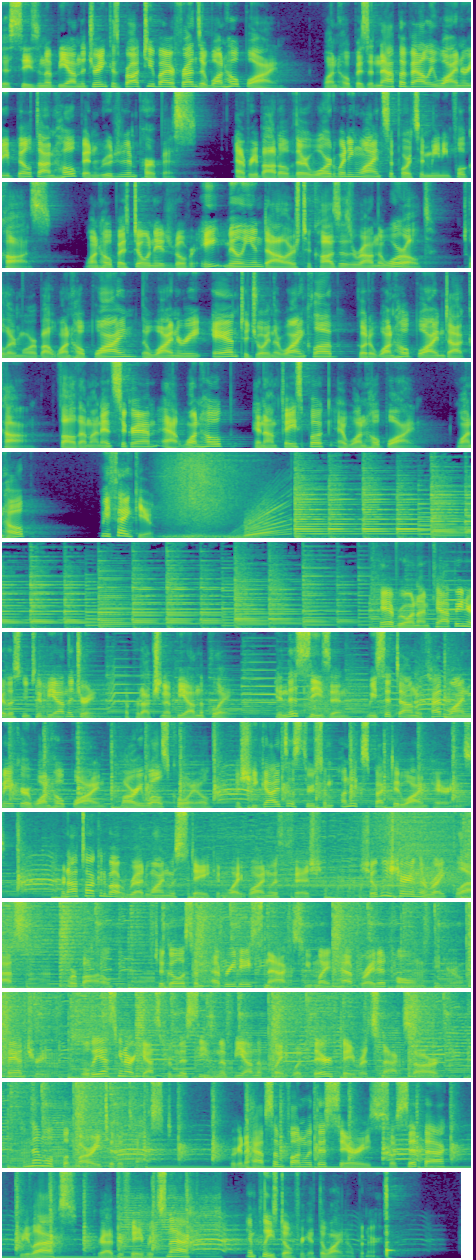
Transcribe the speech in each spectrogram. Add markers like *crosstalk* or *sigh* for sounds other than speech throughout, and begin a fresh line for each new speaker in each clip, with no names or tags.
This season of Beyond the Drink is brought to you by our friends at One Hope Wine. One Hope is a Napa Valley winery built on hope and rooted in purpose. Every bottle of their award winning wine supports a meaningful cause. One Hope has donated over $8 million to causes around the world. To learn more about One Hope Wine, the winery, and to join their wine club, go to onehopewine.com. Follow them on Instagram at One Hope and on Facebook at One Hope Wine. One Hope, we thank you. Hey everyone, I'm Cappy and you're listening to Beyond the Drink, a production of Beyond the Plate. In this season, we sit down with head winemaker of One Hope Wine, Mari Wells Coyle, as she guides us through some unexpected wine pairings. We're not talking about red wine with steak and white wine with fish. She'll be sharing the right glass or bottle to go with some everyday snacks you might have right at home in your own pantry. We'll be asking our guests from this season of Beyond the Plate what their favorite snacks are, and then we'll put Mari to the test. We're going to have some fun with this series, so sit back, relax, grab your favorite snack, and please don't forget the wine opener.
